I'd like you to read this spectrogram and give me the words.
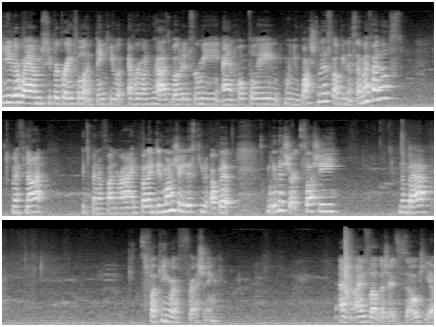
either way, I'm super grateful and thank you everyone who has voted for me. And hopefully when you watch this, I'll be in the semifinals. And if not, it's been a fun ride. But I did want to show you this cute outfit. Look at this shirt, slushy in the back. It's fucking refreshing. I I just love the shirt. It's so cute.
